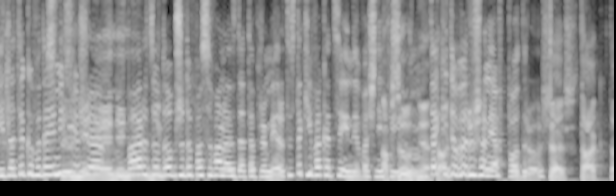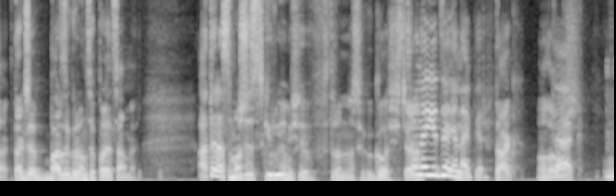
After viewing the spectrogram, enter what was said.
I dlatego wydaje mi Styl się, nie- że nie- nie- bardzo dobrze dopasowana jest data premiery. To jest taki wakacyjny właśnie Absolutnie, film. Taki tak. do wyruszania w podróż. Też, tak, tak. Także bardzo gorąco polecamy. A teraz może skierujemy się w stronę naszego gościa. W stronę jedzenia najpierw. Tak? No dobrze. Tak. No,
